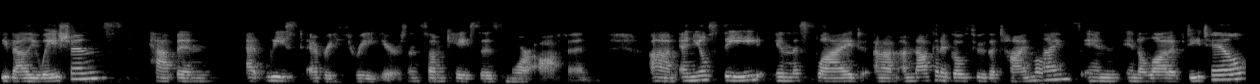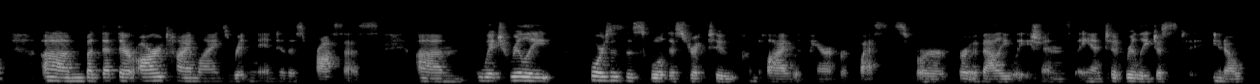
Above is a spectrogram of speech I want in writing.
evaluations happen at least every three years, in some cases more often. Um, and you'll see in this slide, um, I'm not going to go through the timelines in, in a lot of detail, um, but that there are timelines written into this process, um, which really forces the school district to comply with parent requests for, for evaluations and to really just, you know,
